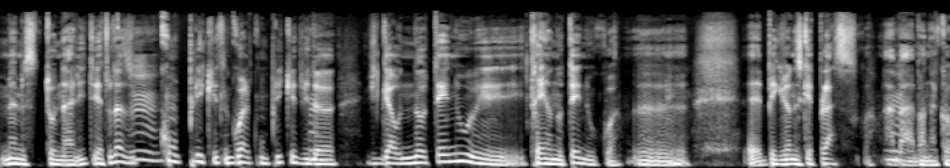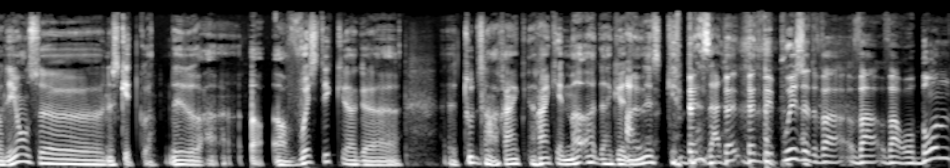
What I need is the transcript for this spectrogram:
même tonalité, tout ça, Mm. compliqué, c'est gwal compliqué, vid, mm. vid gao et très noter nous, quoi. Euh, neus ket place quoi. Ah Mm. bah euh, neus ket quoi. Euh, or, or voestik hag tout un rank rank et mode hag Ah, neus ket ben, place. ben, ben pouezet va, va, va o bon,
